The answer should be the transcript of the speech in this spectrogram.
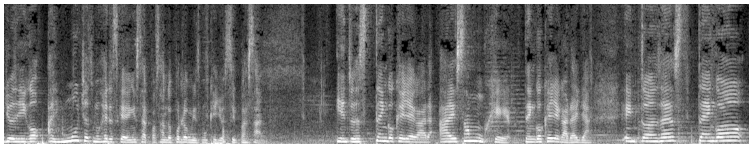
yo digo, hay muchas mujeres que deben estar pasando por lo mismo que yo estoy pasando. Y entonces tengo que llegar a esa mujer, tengo que llegar allá. Entonces tengo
